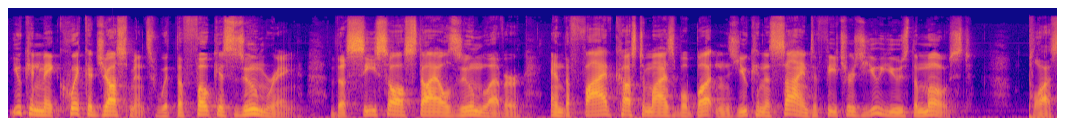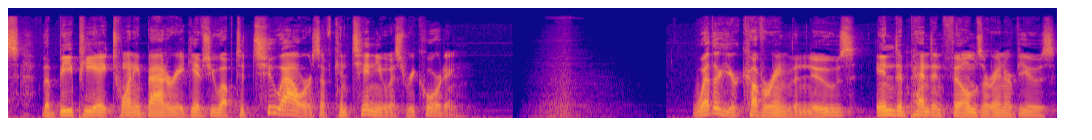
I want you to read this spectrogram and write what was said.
You can make quick adjustments with the focus zoom ring, the seesaw style zoom lever, and the five customizable buttons you can assign to features you use the most. Plus, the BP820 battery gives you up to two hours of continuous recording. Whether you're covering the news, independent films, or interviews,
